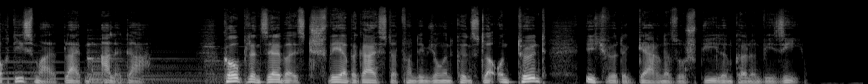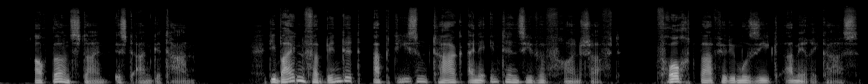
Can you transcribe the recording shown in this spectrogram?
Doch diesmal bleiben alle da. Copeland selber ist schwer begeistert von dem jungen Künstler und tönt, ich würde gerne so spielen können wie Sie. Auch Bernstein ist angetan. Die beiden verbindet ab diesem Tag eine intensive Freundschaft, fruchtbar für die Musik Amerikas.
